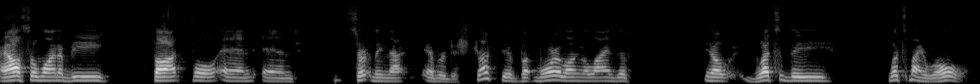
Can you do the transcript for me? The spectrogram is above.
I also want to be thoughtful and and certainly not ever destructive but more along the lines of you know what's the what's my role?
